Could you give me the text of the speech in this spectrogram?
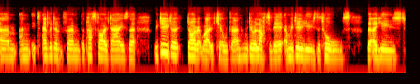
Um, and it's evident from the past five days that we do, do direct work with children. We do a lot of it, and we do use the tools that are used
